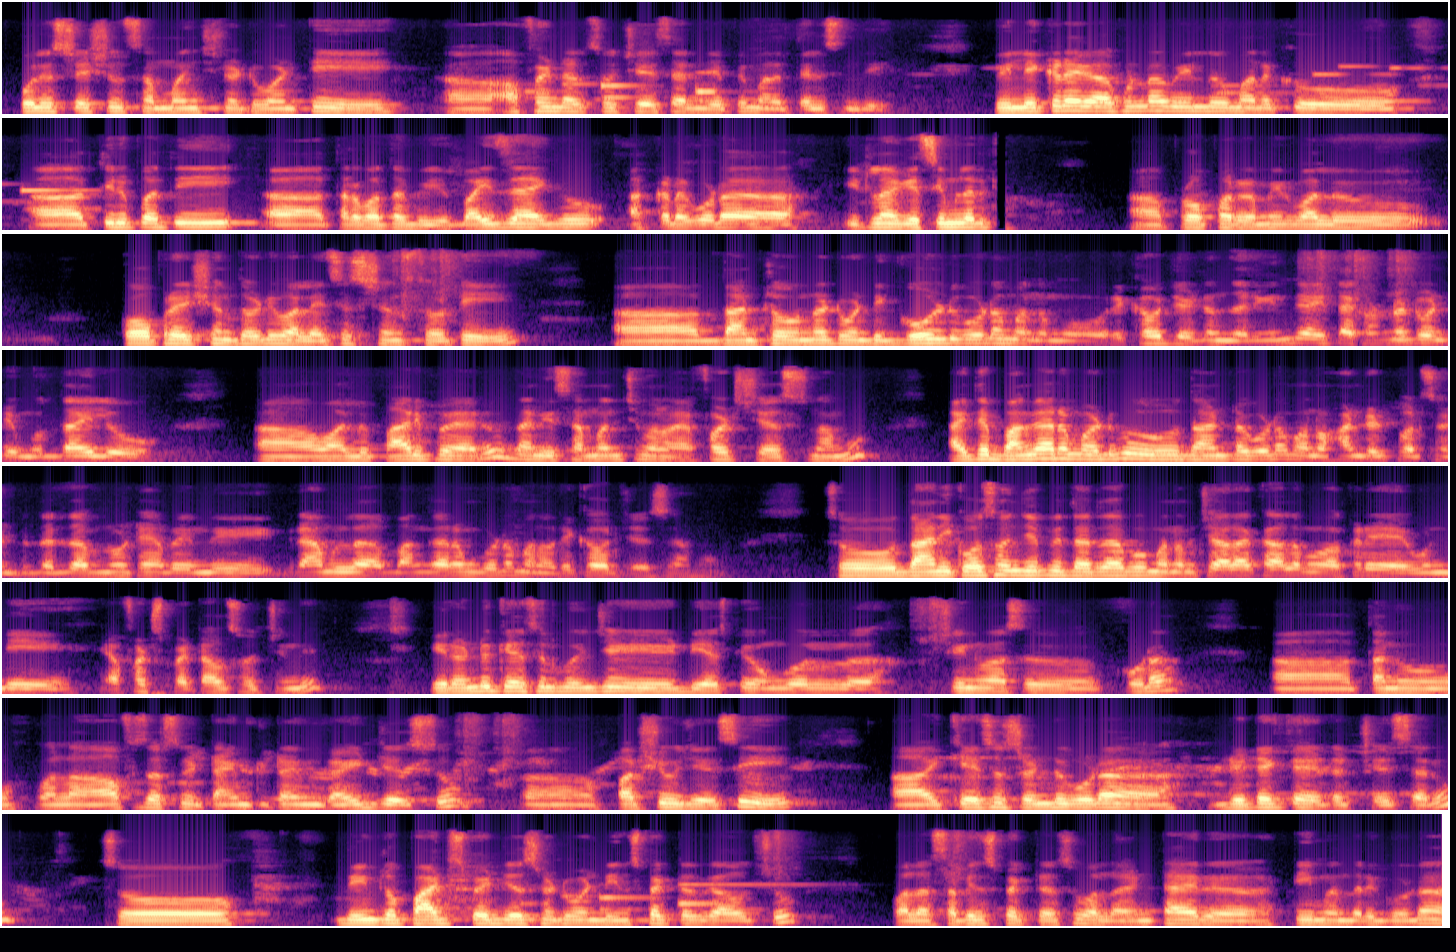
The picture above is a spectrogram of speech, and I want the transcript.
పోలీస్ స్టేషన్ సంబంధించినటువంటి అఫెండర్స్ చేశారని చెప్పి మనకు తెలిసింది. వీళ్ళు ఇక్కడే కాకుండా వీళ్ళు మనకు తిరుపతి తర్వాత వైజాగ్ అక్కడ కూడా ఇట్లాగే సిమిలర్ ప్రాపర్ ఐ మీన్ వాళ్ళు కోఆపరేషన్ తోటి వాళ్ళ అసిస్టెన్స్ తోటి దాంట్లో ఉన్నటువంటి గోల్డ్ కూడా మనము రికవర్ చేయడం జరిగింది. అయితే అక్కడ ఉన్నటువంటి ముద్దాయిలు వాళ్ళు పారిపోయారు. దానికి సంబంధించి మనం ఎఫర్ట్స్ చేస్తున్నాము. అయితే బంగారం అడుగు దాంట్లో కూడా మనం హండ్రెడ్ పర్సెంట్ దరిదాపు నూట యాభై ఎనిమిది గ్రాముల బంగారం కూడా మనం రికవర్ చేసాము సో దానికోసం అని చెప్పి దరిదాపు మనం చాలా కాలము అక్కడే ఉండి ఎఫర్ట్స్ పెట్టాల్సి వచ్చింది. ఈ రెండు కేసుల గురించి డిఎస్పీ ఒంగోలు శ్రీనివాస్ కూడా తను వాళ్ళ ఆఫీసర్స్ని టైం టు టైం గైడ్ చేస్తూ పర్ష్యూ చేసి ఆ, ఈ కేసెస్ రెండు కూడా డిటెక్ట్ అయ్యేటట్టు చేశారు. సో దీంట్లో పార్టిసిపేట్ చేసినటువంటి ఇన్స్పెక్టర్ కావచ్చు వాళ్ళ సబ్ ఇన్స్పెక్టర్స్ వాళ్ళ ఎంటైర్ టీం అందరికి కూడా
